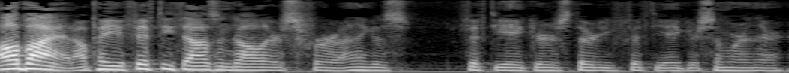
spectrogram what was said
I'll buy it. I'll pay you $50,000 for, I think it was 50 acres, 30, 50 acres, somewhere in there.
